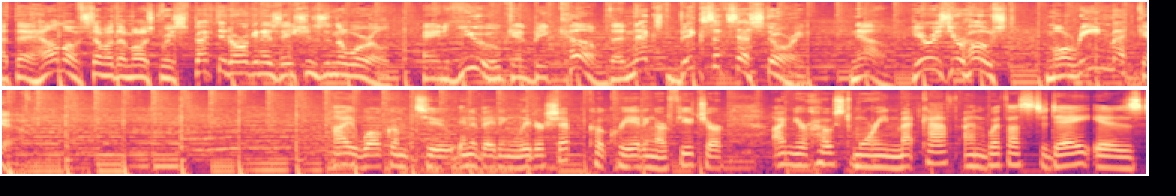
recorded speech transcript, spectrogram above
at the helm of some of the most respected organizations in the world, and you can become the next big success story. Now, here is your host, Maureen Metcalf. Hi, welcome to Innovating Leadership, co creating our future. I'm your host, Maureen Metcalf, and with us today is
